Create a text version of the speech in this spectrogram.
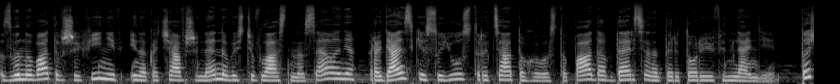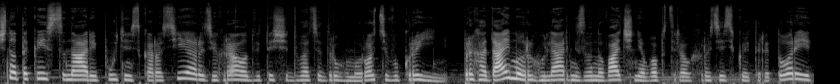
Звинувативши фінів і накачавши ненавистю власне населення, радянський союз 30 листопада вдерся на територію Фінляндії. Точно такий сценарій Путінська Росія розіграла у 2022 році в Україні. Пригадаймо регулярні звинувачення в обстрілах російської території,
